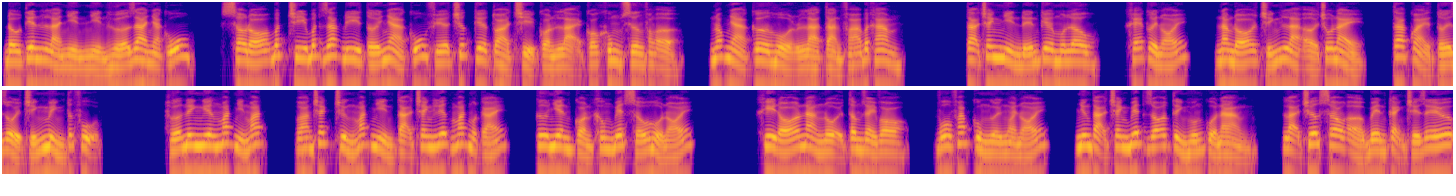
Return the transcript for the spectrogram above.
đầu tiên là nhìn nhìn hứa ra nhà cũ, sau đó bất chi bất giác đi tới nhà cũ phía trước kia tòa chỉ còn lại có khung xương phong ở, nóc nhà cơ hồ là tàn phá bất ham. Tạ tranh nhìn đến kia muôn lâu, khẽ cười nói, năm đó chính là ở chỗ này, ta quải tới rồi chính mình tức phụ. Hứa ninh nghiêng mắt nhìn mắt, hoan trách chừng mắt nhìn tạ tranh liếc mắt một cái, cư nhiên còn không biết xấu hổ nói. Khi đó nàng nội tâm dày vò, vô pháp cùng người ngoài nói, nhưng tạ tranh biết rõ tình huống của nàng, lại trước sau ở bên cạnh chế dễ ước,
